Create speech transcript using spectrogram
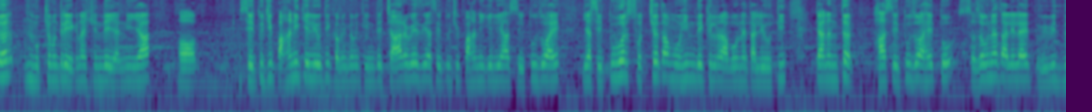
तर मुख्यमंत्री एकनाथ शिंदे यांनी या सेतूची पाहणी केली होती. कमीत कमी तीन ते चार वेळेस या सेतूची पाहणी केली. हा सेतू जो आहे या सेतूवर स्वच्छता मोहीम देखील राबवण्यात आली होती. त्यानंतर हा सेतू जो आहे तो सजवण्यात आलेला आहे. विविध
